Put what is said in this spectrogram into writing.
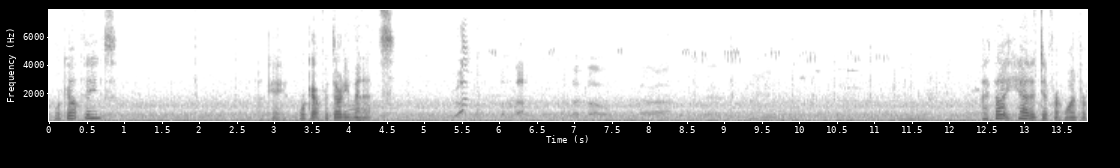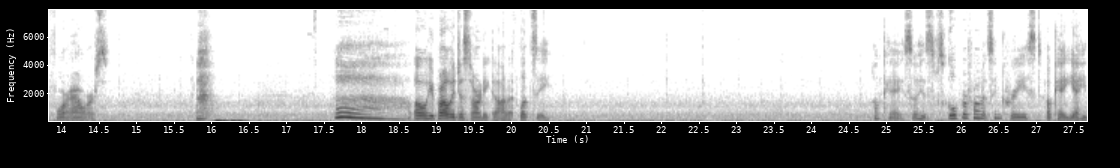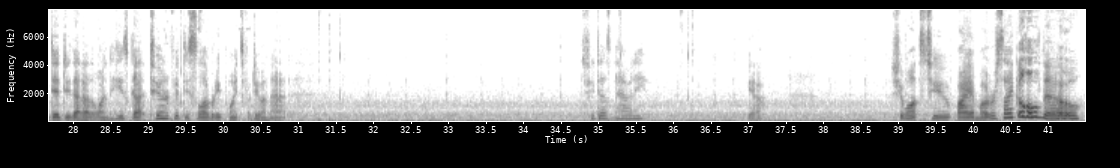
workout things? Okay, workout for 30 minutes. I thought he had a different one for four hours. oh, he probably just already got it. Let's see. Okay, so his school performance increased. Okay, yeah, he did do that other one. He's got 250 celebrity points for doing that. She doesn't have any? Yeah. She wants to buy a motorcycle? No.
